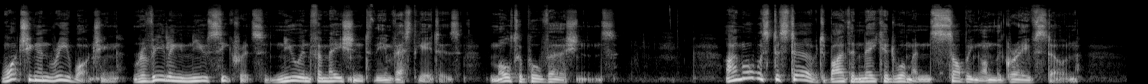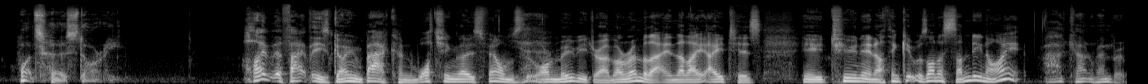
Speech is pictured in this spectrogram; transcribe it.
Watching and rewatching, revealing new secrets, new information to the investigators, multiple versions. I'm always disturbed by the naked woman sobbing on the gravestone. What's her story? I like the fact that he's going back and watching those films that were on Moviedrome. I remember that in the late 80s. You tune in, I think it was on a Sunday night, I can't remember.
